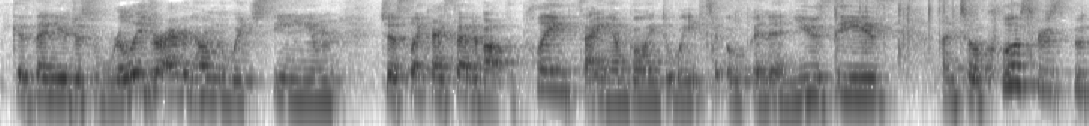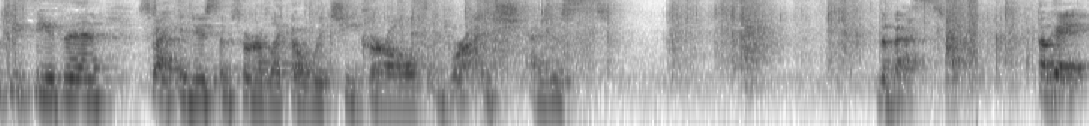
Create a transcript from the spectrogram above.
because then you're just really driving home the witch theme. Just like I said about the plates, I am going to wait to open and use these until closer to spooky season so I can do some sort of like a witchy girls brunch. I just, the best. Okay,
